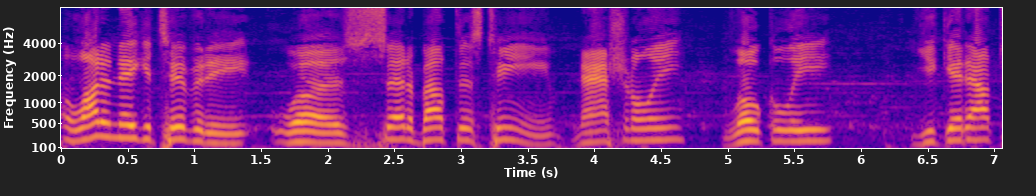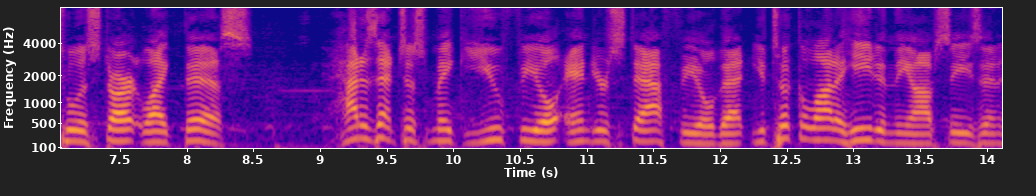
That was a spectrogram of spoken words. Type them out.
a lot of negativity was said about this team nationally, locally. You get out to a start like this. How does that just make you feel and your staff feel that you took a lot of heat in the offseason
